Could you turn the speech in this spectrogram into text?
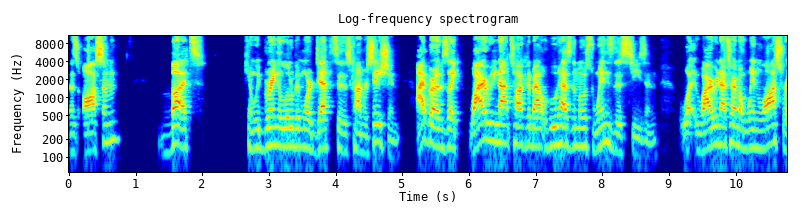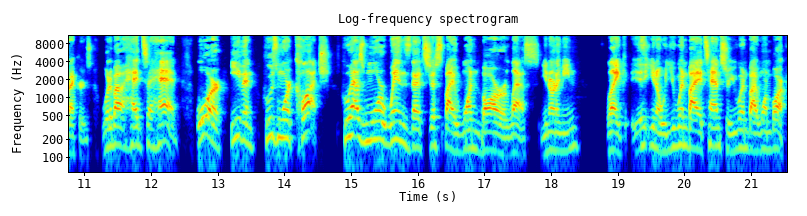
That's awesome. But can we bring a little bit more depth to this conversation? I was like, why are we not talking about who has the most wins this season? Why, why are we not talking about win loss records? What about head to head? Or even who's more clutch? Who has more wins that's just by one bar or less? You know what I mean? Like, you know, you win by attempts or you win by one bar.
